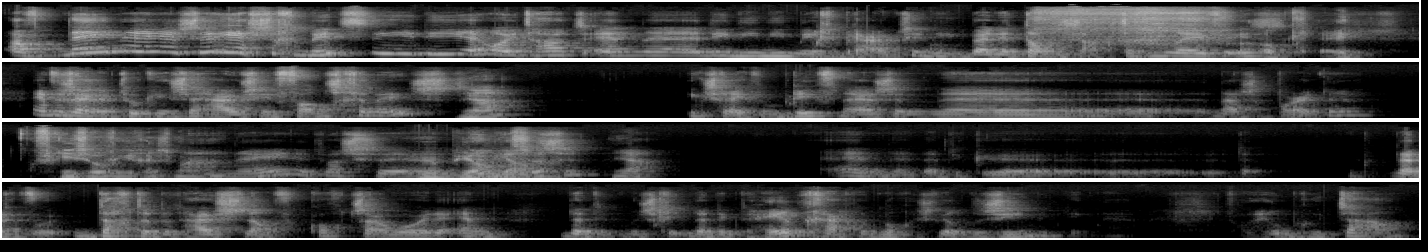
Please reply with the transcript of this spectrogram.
Of, nee, nee, zijn eerste gebit die, die hij ooit had en eh, die hij niet meer gebruikte. Die bij de tandarts achtergebleven is. Oké. En we zijn natuurlijk in zijn huis in Vans geweest. Ja. Ik schreef een brief naar zijn, eh, naar zijn partner. Friso Wiegersma. Nee, het was eh Huub Huub Jansen. Ja. En eh, dat ik, eh, dat ik dacht dat het huis snel verkocht zou worden. En dat ik, misschien, dat ik heel graag het nog eens wilde zien. Ik denk, nou, heel brutaal.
